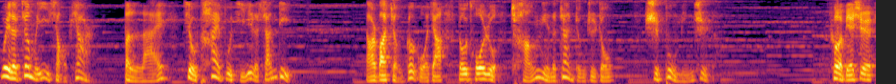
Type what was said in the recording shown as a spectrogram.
为了这么一小片儿本来就太不吉利的山地，而把整个国家都拖入常年的战争之中，是不明智的。特别是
